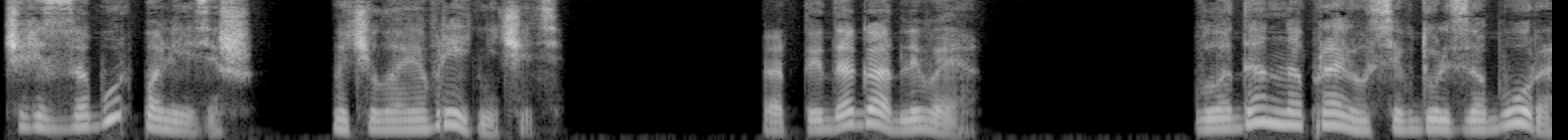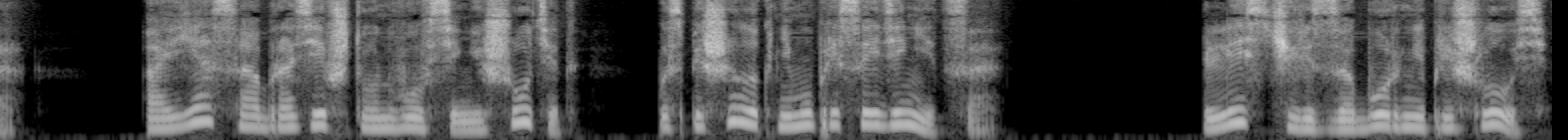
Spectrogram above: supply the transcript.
Через забор полезешь?» — начала я вредничать. «А ты догадливая». Владан направился вдоль забора, а я, сообразив, что он вовсе не шутит, поспешила к нему присоединиться. Лезть через забор не пришлось.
